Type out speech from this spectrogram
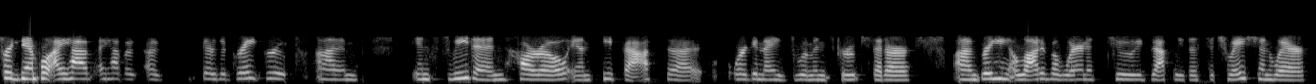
for example, I have I have a, a there's a great group um, in Sweden, Haro and CFAS, uh, organized women's groups that are um, bringing a lot of awareness to exactly this situation where,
